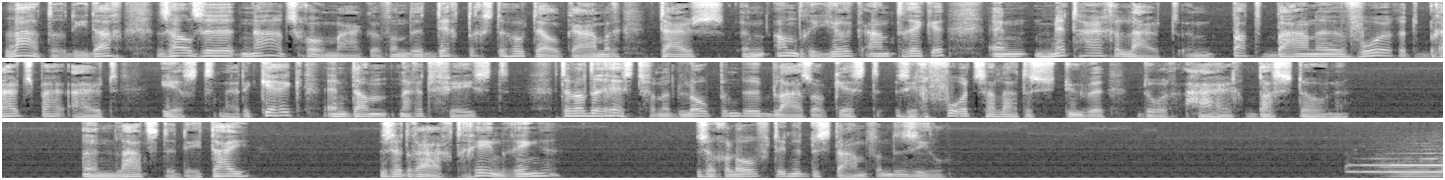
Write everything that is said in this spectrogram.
Later die dag zal ze na het schoonmaken van de dertigste hotelkamer thuis een andere jurk aantrekken en met haar geluid een pad banen voor het bruidspaar uit, eerst naar de kerk en dan naar het feest, terwijl de rest van het lopende blaasorkest zich voort zal laten stuwen door haar bastonen. Een laatste detail. Ze draagt geen ringen. Ze gelooft in het bestaan van de ziel. Thank you.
